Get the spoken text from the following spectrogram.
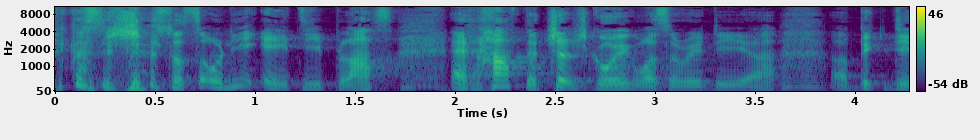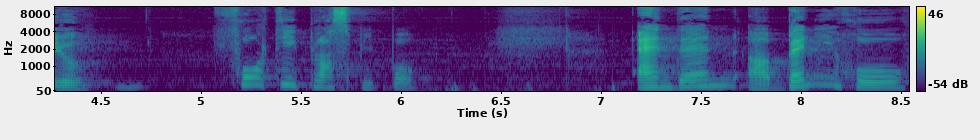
Because the church was only 80 plus, and half the church going was already a, a big deal. 40 plus people. And then uh, Benny Ho,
